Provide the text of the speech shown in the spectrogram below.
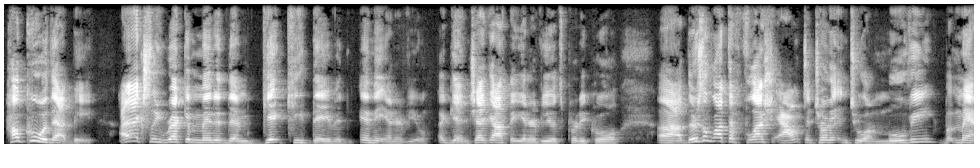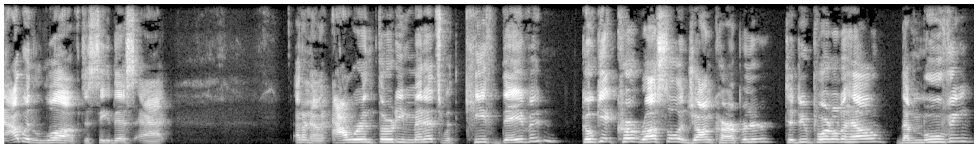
How cool would that be? I actually recommended them get Keith David in the interview. Again, check out the interview, it's pretty cool. Uh, there's a lot to flesh out to turn it into a movie, but man, I would love to see this at, I don't know, an hour and 30 minutes with Keith David. Go get Kurt Russell and John Carpenter to do Portal to Hell, the movie.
